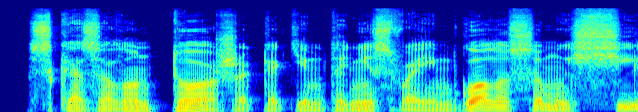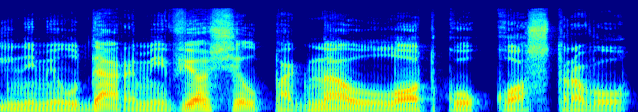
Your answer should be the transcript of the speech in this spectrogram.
— сказал он тоже каким-то не своим голосом и сильными ударами весел погнал лодку к острову.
